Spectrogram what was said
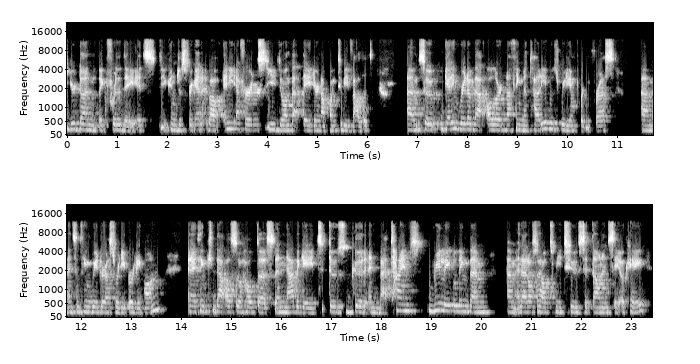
you're done like for the day. It's you can just forget about any efforts you do on that day. They're not going to be valid. Um, so getting rid of that all or nothing mentality was really important for us um, and something we addressed really early on. And I think that also helped us then navigate those good and bad times, relabeling them. Um, and that also helped me to sit down and say, okay,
